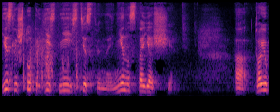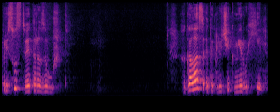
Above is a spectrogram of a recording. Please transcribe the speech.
Если что-то есть неестественное, не настоящее, твое присутствие это разрушит. Хагалас это ключи к миру Хель.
